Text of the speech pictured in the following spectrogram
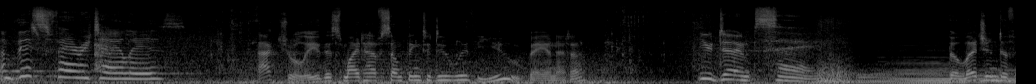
And this fairy tale is. Actually, this might have something to do with you, Bayonetta. You don't say. The legend of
